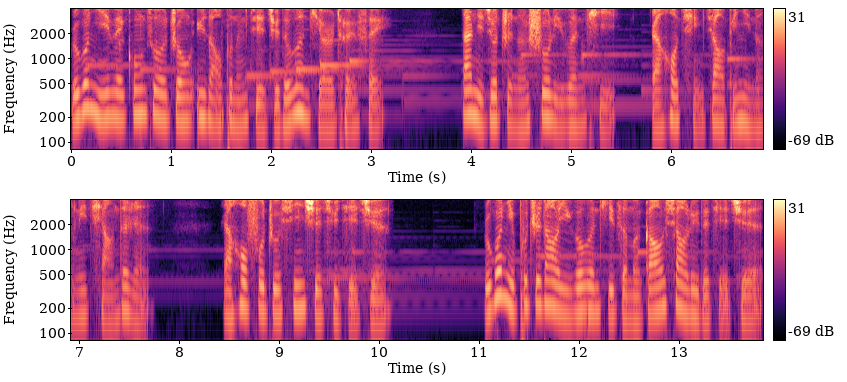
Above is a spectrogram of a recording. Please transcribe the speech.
如果你因为工作中遇到不能解决的问题而颓废，那你就只能梳理问题。然后请教比你能力强的人，然后付诸心血去解决。如果你不知道一个问题怎么高效率的解决，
